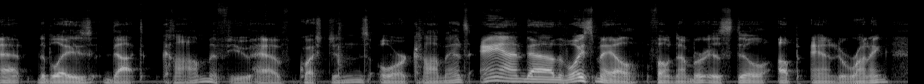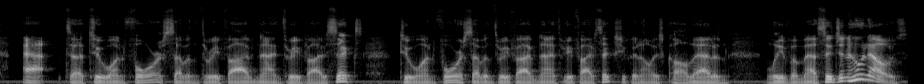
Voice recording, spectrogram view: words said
at theblaze.com if you have questions or comments. And uh, the voicemail phone number is still up and running at uh, 214 735 9356. 214 735 9356. You can always call that and leave a message. And who knows?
